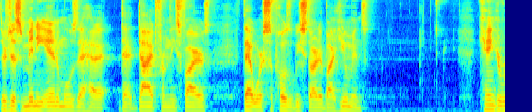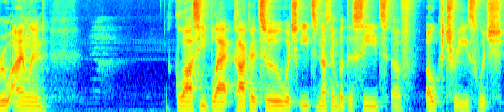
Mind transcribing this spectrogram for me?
There's just many animals that had that died from these fires that were supposedly started by humans. Kangaroo Island glossy black cockatoo which eats nothing but the seeds of oak trees which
